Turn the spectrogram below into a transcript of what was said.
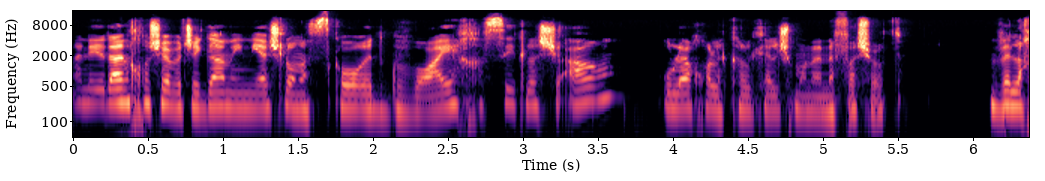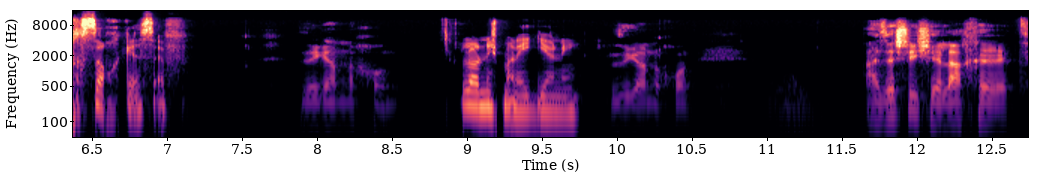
אני עדיין חושבת שגם אם יש לו משכורת גבוהה יחסית לשאר, הוא לא יכול לקלקל שמונה נפשות. ולחסוך כסף. זה גם נכון לא נשמע לי הגיוני. זה גם נכון. אז יש לי שאלה אחרת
